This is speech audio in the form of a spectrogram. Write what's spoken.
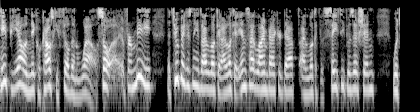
KPL and Nick Kwiatkowski filled in well. So uh, for me, the two biggest needs I look at, I look at inside linebacker depth, I look at the safety position, which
